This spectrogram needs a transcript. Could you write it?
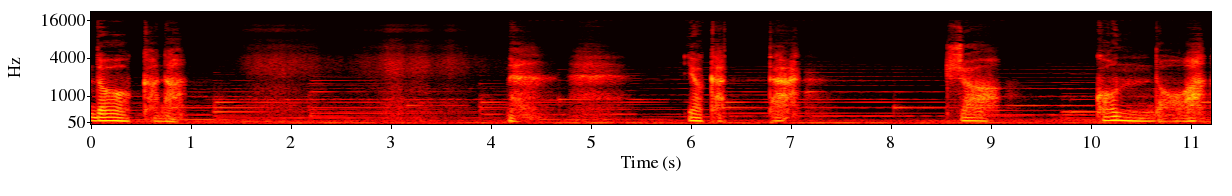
どうかな。よかった。じゃあ今度は。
